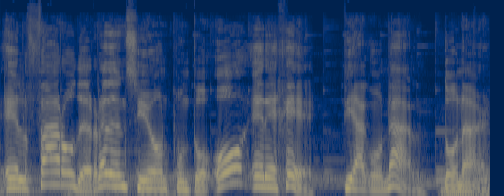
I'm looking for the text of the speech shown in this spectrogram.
elfaroderedención.org diagonal donar.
